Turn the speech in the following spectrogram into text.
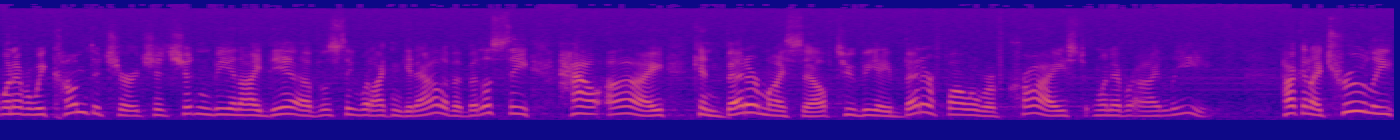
Whenever we come to church, it shouldn't be an idea of let's see what I can get out of it, but let's see how I can better myself to be a better follower of Christ whenever I leave. How can I truly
